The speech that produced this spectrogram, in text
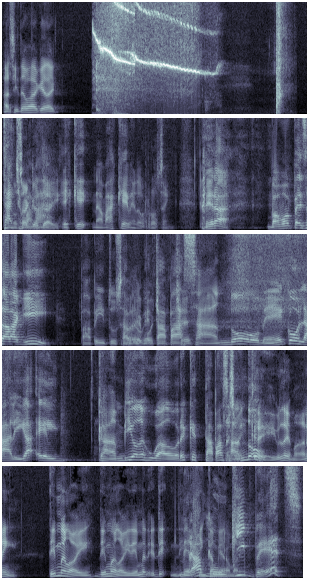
Así te vas a quedar. Tacho, salgas papá, de ahí. Es que nada más que me lo rocen. Mira, vamos a empezar aquí. Papi, tú sabes lo que está pasando, Meco, la liga, el cambio de jugadores que está Eso es pasando. increíble, Manny. Dímelo ahí, dímelo ahí. Dime, di- di- ¿a Mira, quién Mookie? Betts.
